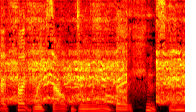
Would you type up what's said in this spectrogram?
A fight breaks out during the Houston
